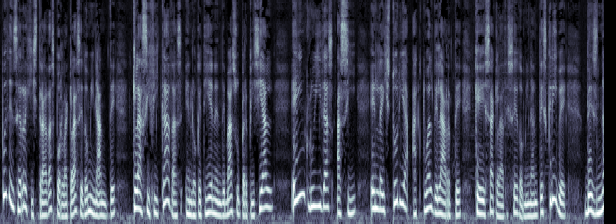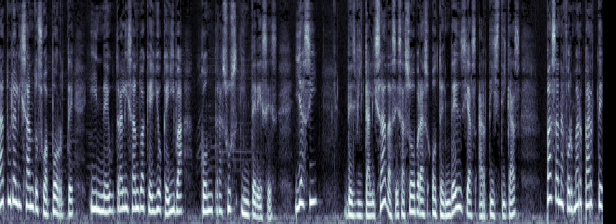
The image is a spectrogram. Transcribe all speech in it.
pueden ser registradas por la clase dominante, clasificadas en lo que tienen de más superficial e incluidas así en la historia actual del arte que esa clase dominante escribe, desnaturalizando su aporte y neutralizando aquello que iba contra sus intereses. Y así, desvitalizadas esas obras o tendencias artísticas, pasan a formar parte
